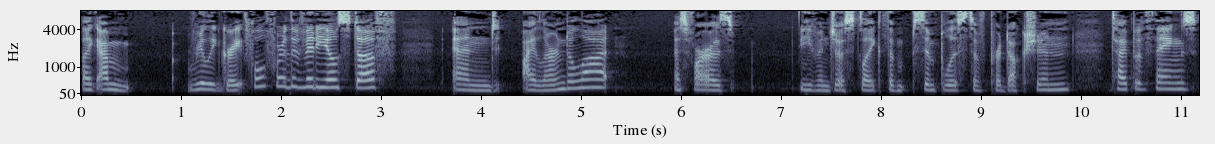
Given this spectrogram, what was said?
like I'm really grateful for the video stuff, and I learned a lot as far as even just like the simplest of production type of things.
